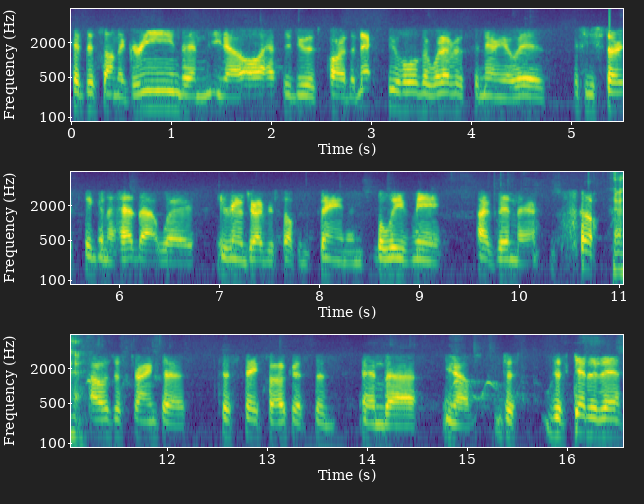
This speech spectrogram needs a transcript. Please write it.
hit this on the green, then you know, all I have to do is par the next two holes, or whatever the scenario is if you start thinking ahead that way, you're going to drive yourself insane. And believe me, I've been there. So I was just trying to to stay focused and and uh, you know just just get it in.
